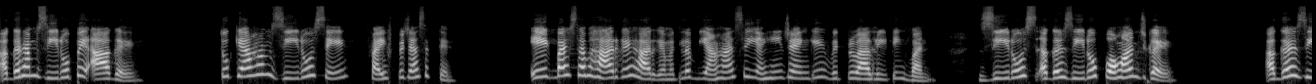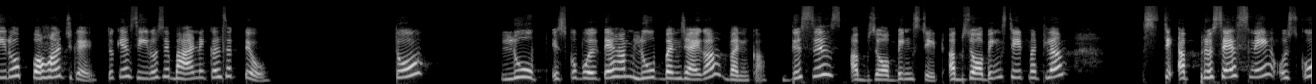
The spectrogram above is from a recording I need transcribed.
अगर हम ज़ीरो पे आ गए तो क्या हम ज़ीरो से फाइव पे जा सकते हैं? एक बार सब हार गए हार गए मतलब यहाँ से यहीं जाएँगे विथ प्रोबेबिलिटी वन ज़ीरो अगर ज़ीरो पहुँच गए, अगर ज़ीरो पहुँच गए तो क्या ज़ीरो से बाहर निकल सकते हो? तो लूप इसको बोलते हैं हम लूप बन जाएगा वन का. This is absorbing state absorbing state मतलब अब प्रोसेस ने उसको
